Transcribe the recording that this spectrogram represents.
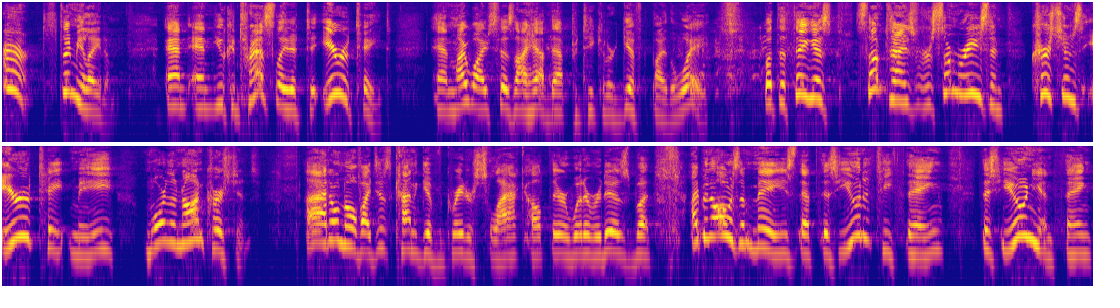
to stimulate them. And, and you can translate it to irritate. And my wife says I have that particular gift, by the way. But the thing is, sometimes for some reason, Christians irritate me more than non Christians. I don't know if I just kind of give greater slack out there, whatever it is, but I've been always amazed that this unity thing, this union thing,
